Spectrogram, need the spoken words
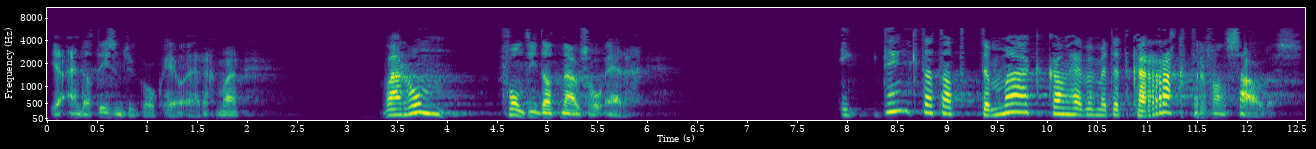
Ja, en dat is natuurlijk ook heel erg, maar waarom vond hij dat nou zo erg? Ik denk dat dat te maken kan hebben met het karakter van Saulus.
